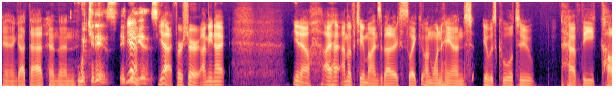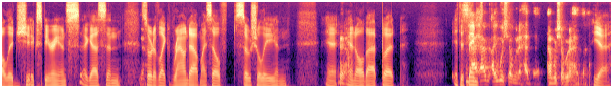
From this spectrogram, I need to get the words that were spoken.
And got that. And then. Which it is. It yeah, really is. Yeah, for sure. I mean, I. You know, I I'm of two minds about it. It's like on one hand, it was cool to have the college experience, I guess, and yeah. sort of like round out myself socially and and, yeah. and all that. But at the same I, I, wish I would have had that. I wish I would have had that. Yeah,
